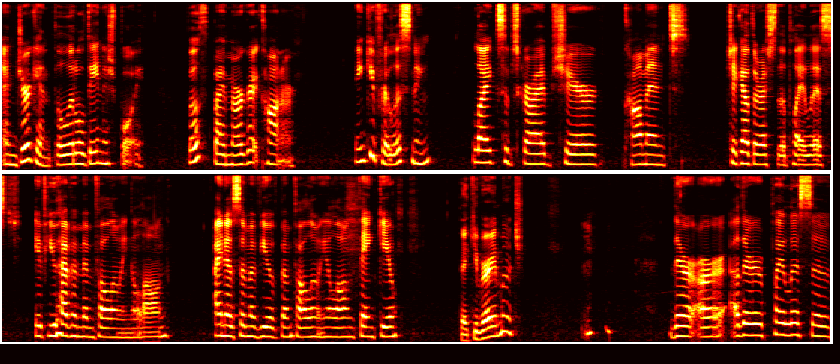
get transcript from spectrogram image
and Jurgen, the Little Danish Boy, both by Margaret Connor. Thank you for listening. Like, subscribe, share, comment, check out the rest of the playlist if you haven't been following along. I know some of you have been following along. Thank you. Thank you very much. There are other playlists of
